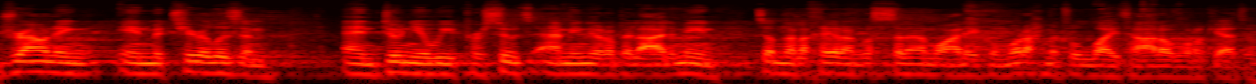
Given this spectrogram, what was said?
drowning in materialism and dunyawi pursuits. Ameen Rabbil Alameen. Wassalamu alaikum wa rahmatullahi ta'ala wa barakatuh.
